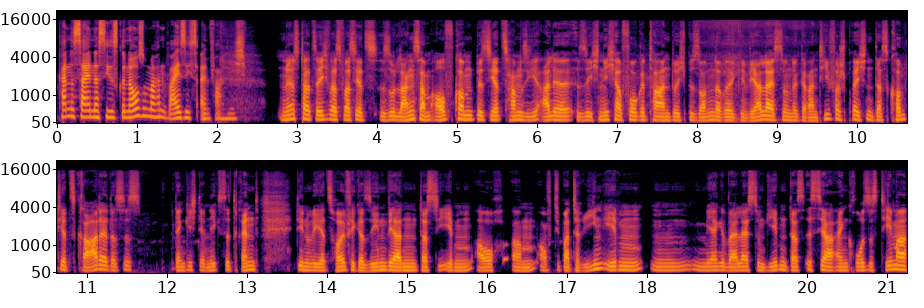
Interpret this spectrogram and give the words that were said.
kann es sein, dass sie es genauso machen, weiß ich es einfach nicht. Ne, ist tatsächlich was, was jetzt so langsam aufkommt. Bis jetzt haben sie alle sich nicht hervorgetan durch besondere Gewährleistung oder Garantieversprechen. Das kommt jetzt gerade. Das ist, denke ich, der nächste Trend, den wir jetzt häufiger sehen werden, dass sie eben auch ähm, auf die Batterien eben mm, mehr Gewährleistung geben. Das ist ja ein großes Thema.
